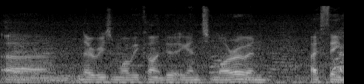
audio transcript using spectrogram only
Um, no reason why we can't do it again tomorrow. And I think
